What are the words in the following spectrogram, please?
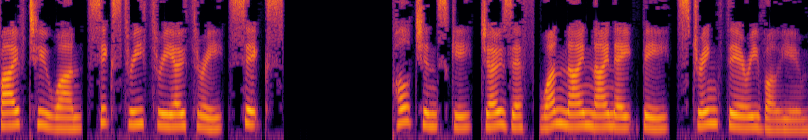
0-521-63303-6 Polchinski, Joseph 1998b, String Theory Vol.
